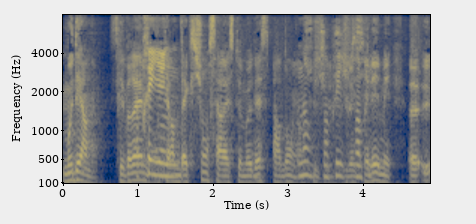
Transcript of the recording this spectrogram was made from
moderne. C'est vrai, mais en termes d'action, ça reste modeste, pardon. Et non, ensuite, je, prie, je, je aller, mais euh,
